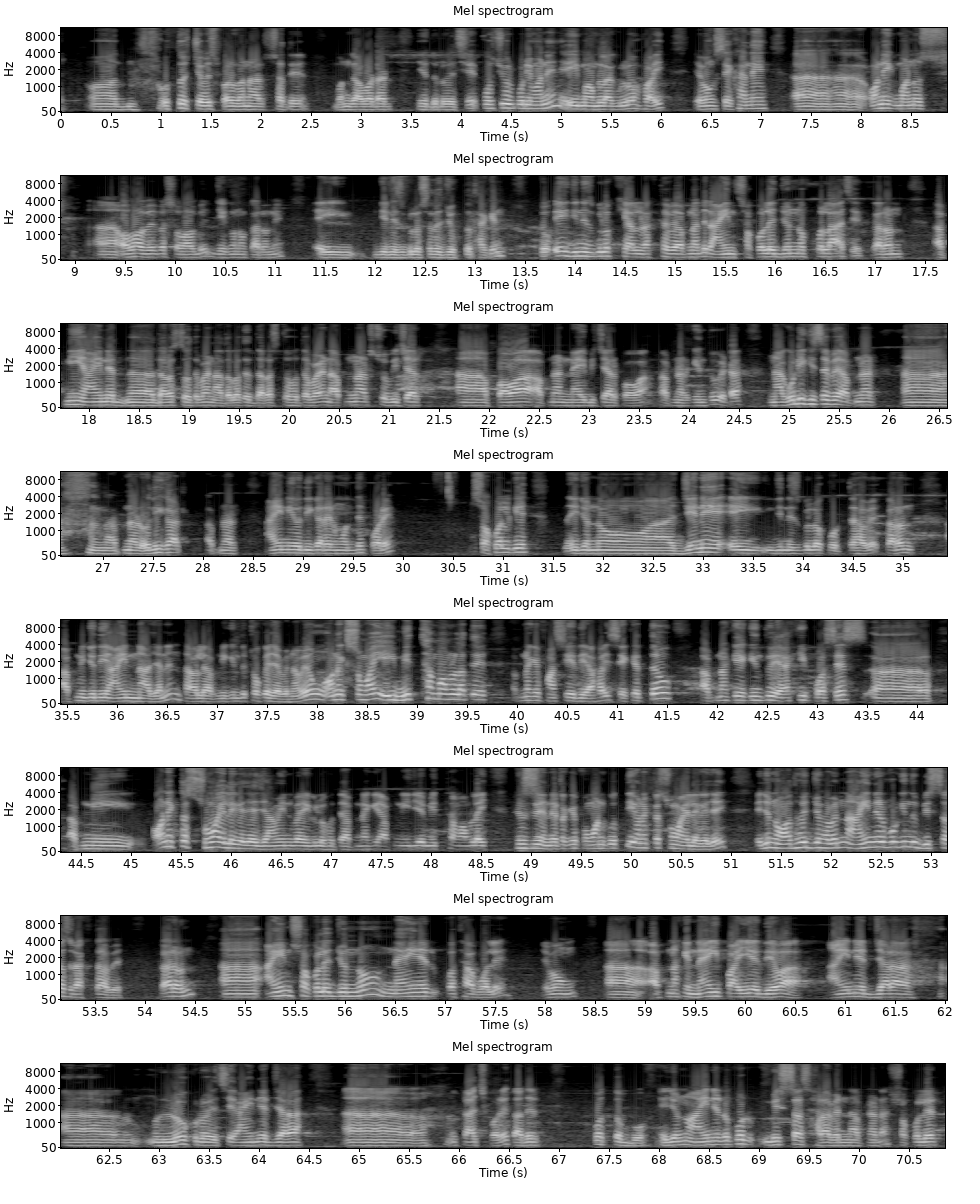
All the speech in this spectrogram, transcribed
উত্তর চব্বিশ পরগনার সাথে বনগাঁ বর্ডার যেহেতু রয়েছে, প্রচুর পরিমাণে এই মামলাগুলো হয়। এবং সেখানে অনেক মানুষ অভাবে বা স্বভাবে যে কোনো কারণে এই জিনিসগুলোর সাথে যুক্ত থাকেন। তো এই জিনিসগুলো খেয়াল রাখতে হবে। আপনাদের আইন সকলের জন্য খোলা আছে, কারণ আপনি আইনের দ্বারস্থ হতে পারেন, আদালতের দ্বারস্থ হতে পারেন। আপনার সুবিচার পাওয়া, আপনার ন্যায় বিচার পাওয়া, আপনার কিন্তু এটা নাগরিক হিসেবে আপনার আপনার অধিকার, আপনার আইনি অধিকারের মধ্যে পড়ে। সকলকে এই জন্য জেনে এই জিনিসগুলো করতে হবে। কারণ আপনি যদি আইন না জানেন, তাহলে আপনি কিন্তু ঠকে যাবেন না। এবং অনেক সময় এই মিথ্যা মামলাতে আপনাকে ফাঁসিয়ে দেওয়া হয়। সেক্ষেত্রেও আপনাকে কিন্তু একই প্রসেস আপনি অনেকটা সময় লেগে যায় জামিন বা এগুলো হতে। আপনাকে, আপনি যে মিথ্যা মামলায় ফেসেছেন, এটাকে প্রমাণ করতেই অনেকটা সময় লেগে যায়। এই জন্য অধৈর্য হবেন না। আইনের উপর কিন্তু বিশ্বাস রাখতে হবে। কারণ আইন সকলের জন্য ন্যায়ের কথা বলে এবং আপনাকে ন্যায় পাইয়ে দেওয়া আইনের যারা লোক রয়েছে আইনের যারা কাজ করে তাদের কর্তব্য। এই জন্য আইনের ওপর বিশ্বাস হারাবেন না আপনারা। সকলের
